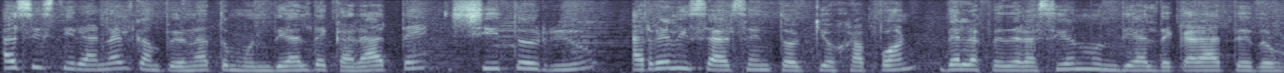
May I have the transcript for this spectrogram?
asistirán al Campeonato Mundial de Karate Shito Ryu a realizarse en Tokio, Japón, de la Federación Mundial de Karate Do.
